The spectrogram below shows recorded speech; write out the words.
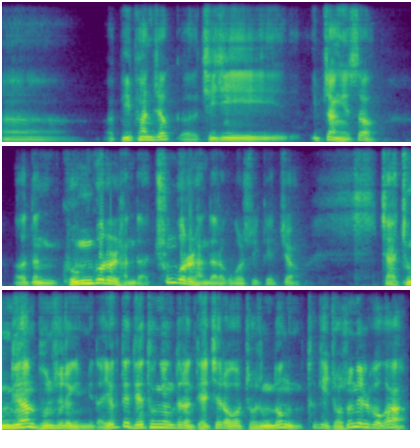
어, 비판적 어, 지지 입장에서 어떤 근거를 한다, 충고를 한다라고 볼 수 있겠죠. 자, 중대한 분수령입니다. 역대 대통령들은 대체로 조중동, 특히 조선일보가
